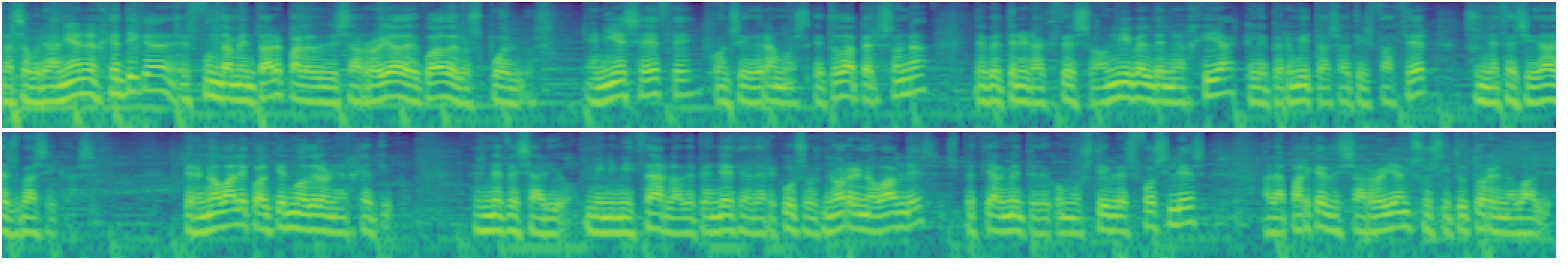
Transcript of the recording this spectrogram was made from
La soberanía energética es fundamental para el desarrollo adecuado de los pueblos. En ISF consideramos que toda persona debe tener acceso a un nivel de energía que le permita satisfacer sus necesidades básicas. Pero no vale cualquier modelo energético. Es necesario minimizar la dependencia de recursos no renovables, especialmente de combustibles fósiles, a la par que desarrollan sustitutos renovables,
